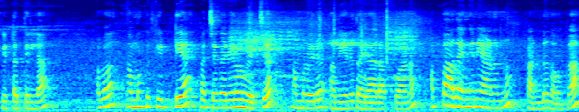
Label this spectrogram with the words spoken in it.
കിട്ടത്തില്ല. അപ്പോൾ നമുക്ക് കിട്ടിയ പച്ചക്കറികൾ വെച്ച് നമ്മളൊരു അവിയൽ തയ്യാറാക്കുവാണ്. അപ്പോൾ അതെങ്ങനെയാണെന്ന് കണ്ടു നോക്കാം.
